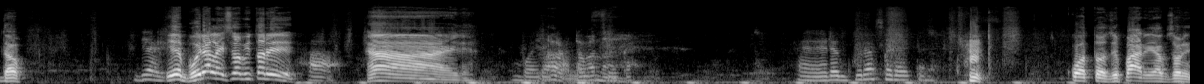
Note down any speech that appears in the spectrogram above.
দাও দিয়া এ বইরা লাইছো ভিতরে? হ্যাঁ। হ্যাঁ এটা গুড়া কত যে পারে একজনে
